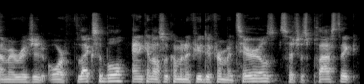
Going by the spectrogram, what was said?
semi-rigid, or flexible, and can also come in a few different materials such as plastic,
